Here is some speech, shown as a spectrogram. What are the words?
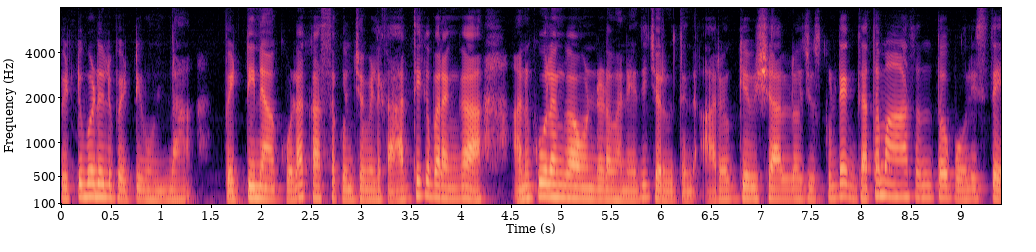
పెట్టుబడులు పెట్టి ఉన్నా పెట్టినా కూడా కాస్త కొంచెం వీళ్ళకి ఆర్థిక పరంగా అనుకూలంగా ఉండడం అనేది జరుగుతుంది. ఆరోగ్య విషయాల్లో చూసుకుంటే గత మాసంతో పోలిస్తే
